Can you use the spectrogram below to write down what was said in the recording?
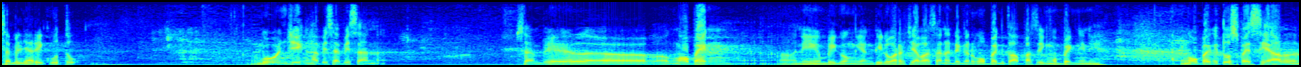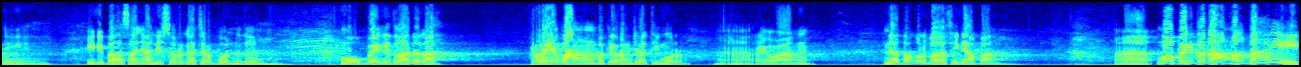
sambil nyari kutu gunjing habis-habisan. Sambil uh, ngobeng. Oh, ini bingung yang di luar Jawa sana dengar ngobeng itu apa sih ngobeng ini? Ngobeng itu spesial nih. Ini bahasanya ahli surga Cirebon itu. Ngobeng itu adalah rewang bagi orang Jawa Timur. Nah, rewang. Tidak tahu kalau bahasa ini apa Nah, ngobeng itu adalah amal baik,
